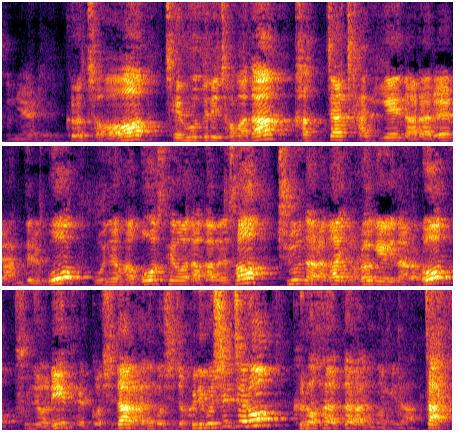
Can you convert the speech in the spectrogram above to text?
분열되고 그렇죠. 제후들이 저마다 각자 자기의 나라를 만들고 운영하고 세워나가면서 주 나라가 여러 개의 나라로 분열이 될 것이다 라는 것이죠. 그리고 실제로 그러하였다라는 겁니다. 자,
